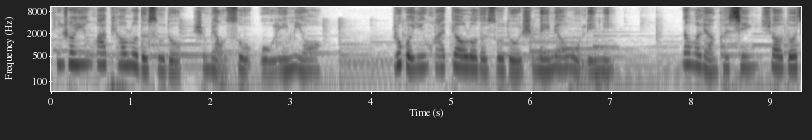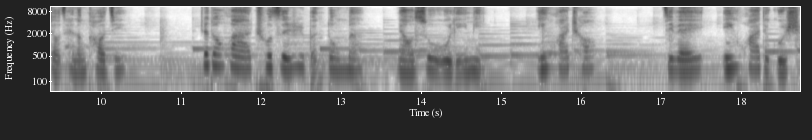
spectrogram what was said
听说樱花飘落的速度是秒速五厘米哦。如果樱花掉落的速度是每秒五厘米，那么两颗星需要多久才能靠近？这段话出自日本动漫《秒速五厘米》，樱花超，即为樱花的故事。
